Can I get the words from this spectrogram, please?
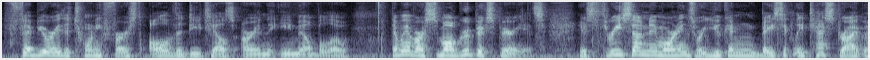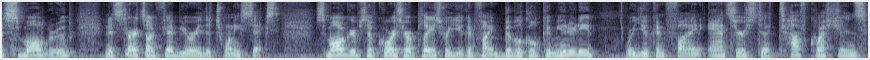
February the 21st. All of the details are in the email below. Then we have our small group experience. It's three Sunday mornings where you can basically test drive a small group, and it starts on February the 26th. Small groups, of course, are a place where you can find biblical community, where you can find answers to tough questions,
